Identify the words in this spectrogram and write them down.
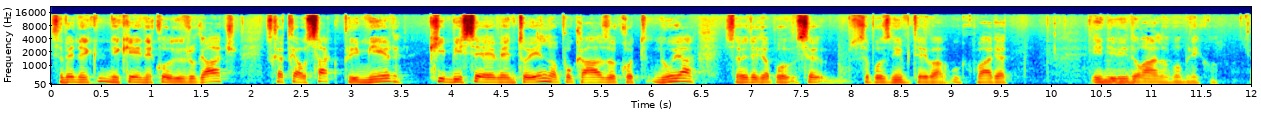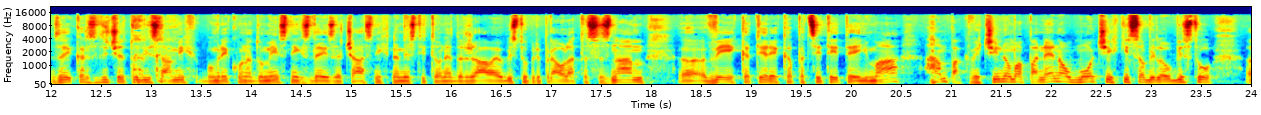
seveda nekje je nekoliko drugače. Skratka, vsak primer, ki bi se eventualno pokazal kot nuja, seveda bo, se, se bo z njim treba ukvarjati individualno, bom rekel. Zdaj, kar se tiče tudi samih, bom rekel, nadomestnih zdaj začasnih namestitev, ne država je v bistvu pripravila ta seznam, uh, ve, katere kapacitete ima, ampak večinoma pa ne na območjih, ki so bile v bistvu uh,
